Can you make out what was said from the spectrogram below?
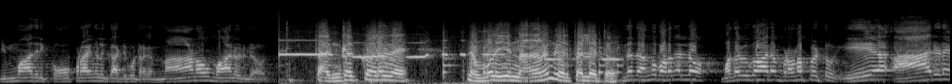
ഇമാതിരി കോപ്രായങ്ങൾ കാട്ടിക്കൊണ്ടിരിക്കുന്നത് നാണവും മാനല്ലോ തങ്കക്കുറവേ നമ്മൾ ഈ നാണം കേട്ടല്ലോ ഇന്നത്തെ അങ്ങ് പറഞ്ഞല്ലോ മതവികാരം വ്രണപ്പെട്ടു. ഏ ആരുടെ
